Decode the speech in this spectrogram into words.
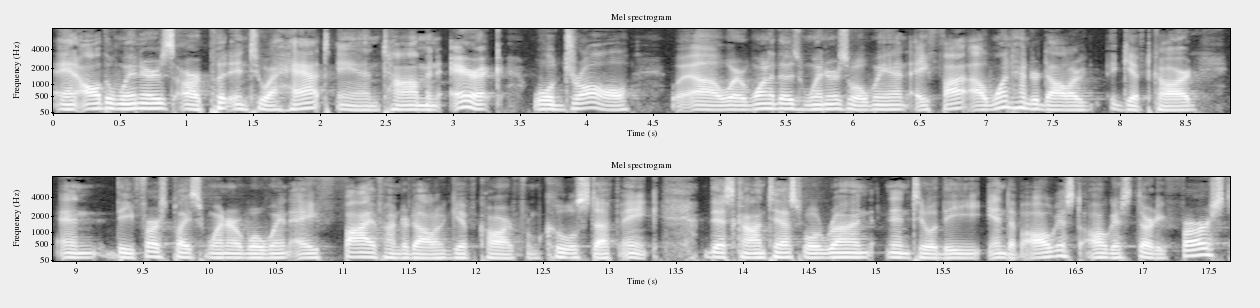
and all the winners are put into a hat and Tom and Eric will draw uh, where one of those winners will win a, fi- a $100 gift card and the first place winner will win a $500 gift card from Cool Stuff Inc. This contest will run until the end of August, August 31st.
